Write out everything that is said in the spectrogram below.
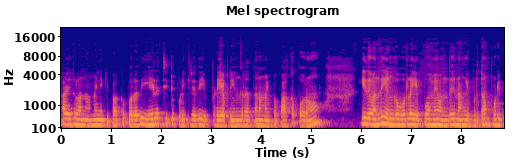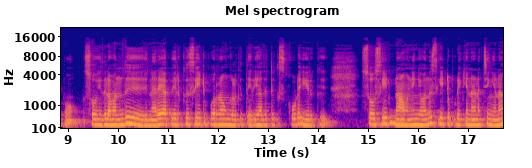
ஹாய்களோ நாம் இன்றைக்கி பார்க்க போகிறது ஏலச்சீட்டு பிடிக்கிறது எப்படி அப்படிங்கிறது தான் நம்ம இப்போ பார்க்க போகிறோம் இது வந்து எங்கள் ஊரில் எப்போவுமே வந்து நாங்கள் இப்படி தான் பிடிப்போம். ஸோ இதில் வந்து நிறையா பேருக்கு சீட்டு போடுறவங்களுக்கு தெரியாத டிக்ஸ் கூட இருக்குது ஸோ சீட் நான் நீங்கள் வந்து சீட்டு பிடிக்க நினச்சிங்கன்னா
